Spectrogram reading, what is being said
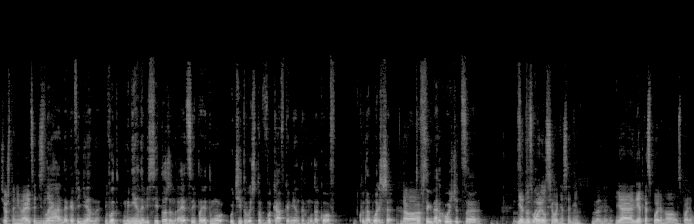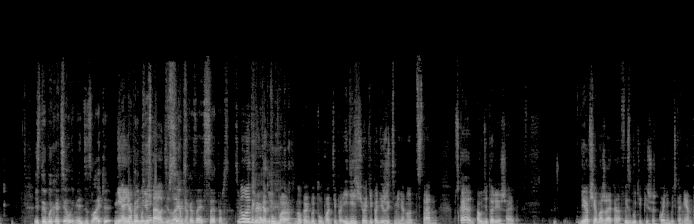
Все, что не нравится, Да, дизлайкаю. так офигенно. И вот мне на VC тоже нравится, и поэтому, учитывая, что в ВК в комментах мудаков куда больше, Да. то всегда хочется... Я тут задизлайкать. спорил сегодня с одним. Да-да-да. Я редко спорю, но спорил. И ты бы хотел иметь дизлайки? Не, и- я и бы ему не ставил дизлайки. Всем сказать сеттерс. Типа, ну, это как-то тупо. Ну, как бы тупо. Типа, идите, чуваки, поддержите меня. Ну, это странно. Пускай аудитория решает. Я вообще обожаю, когда в Фейсбуке пишешь какой-нибудь коммент,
